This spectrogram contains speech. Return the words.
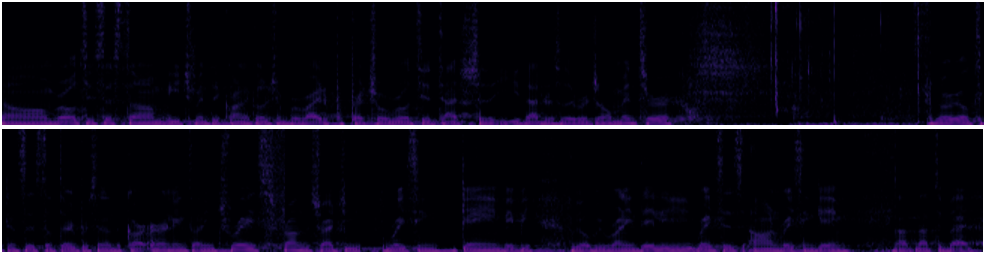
Um, royalty system. Each minted car in the collection provide a perpetual royalty attached to the ETH address of the original minter. The royalty consists of 30% of the car earnings on each race from the strategy racing game, baby. We will be running daily races on racing game. Not not too bad.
